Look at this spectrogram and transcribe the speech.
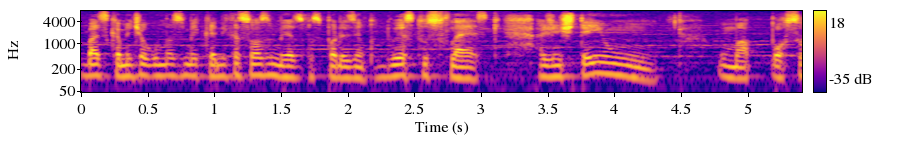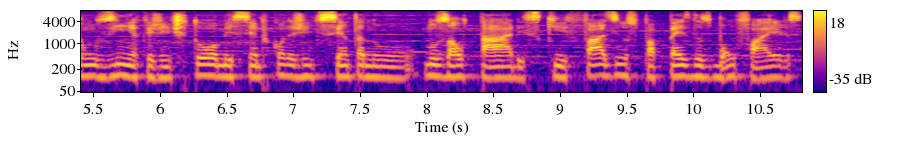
basicamente algumas mecânicas são as mesmas. Por exemplo, do Estus Flask, a gente tem um uma porçãozinha que a gente toma e sempre quando a gente senta no, nos altares que fazem os papéis das bonfires,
